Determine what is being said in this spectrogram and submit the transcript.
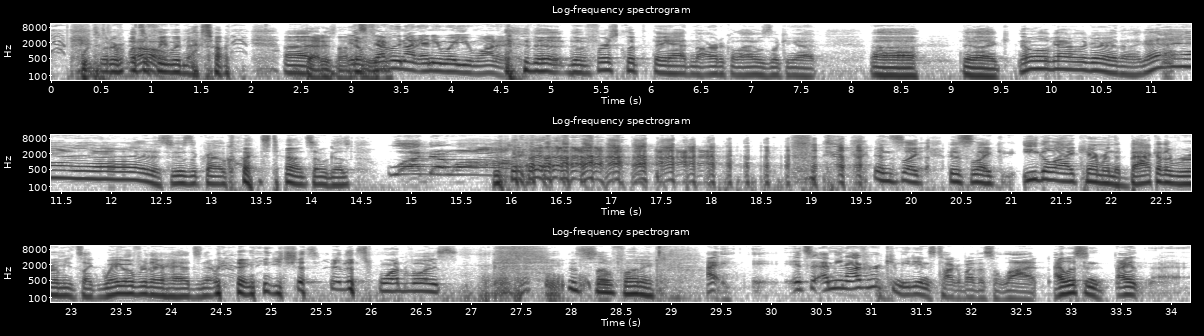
Whatever, what's a Fleetwood Mac song? Uh, that is not. It's a- definitely not any way you want it. the the first clip that they had in the article I was looking at, uh, they're like Noel Gallagher, and they're like, ah, and as soon as the crowd quiets down, someone goes Wonderwall, and it's like this like eagle eye camera in the back of the room. It's like way over their heads and everything, and you just hear this one voice. It's so funny. I it's I mean I've heard comedians talk about this a lot. I listen I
